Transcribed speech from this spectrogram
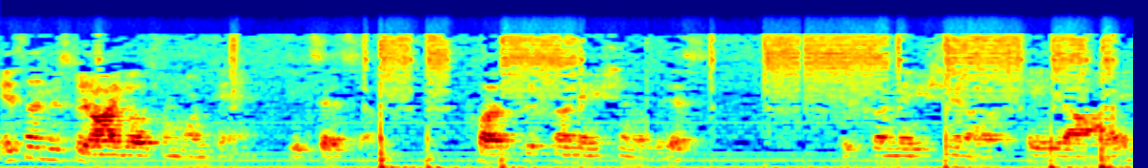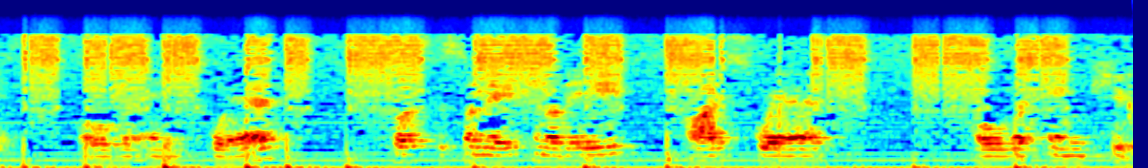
It's understood i goes from 1 to n. It says so. Plus the summation of this, the summation of 8i over n squared, plus the summation of 8i squared over n cubed.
